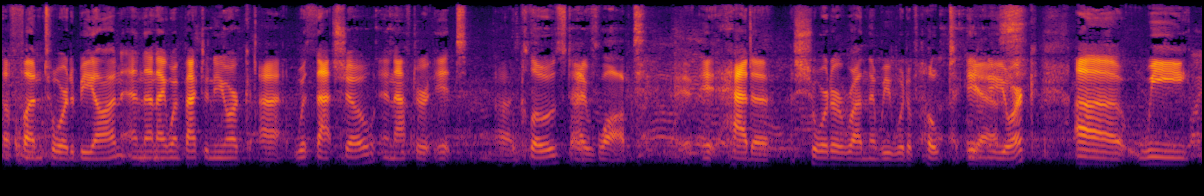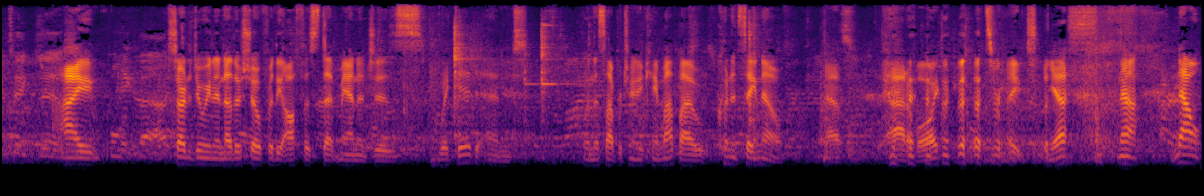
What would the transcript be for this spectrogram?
a fun tour to be on. And then I went back to New York uh, with that show, and after it uh, closed, I I flopped. it had a, a shorter run than we would have hoped in Yes. New York. Uh, we, I started doing another show for the office that manages Wicked, and when this opportunity came up, I couldn't say no. Yes, attaboy. That's right. yes. Now, now,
